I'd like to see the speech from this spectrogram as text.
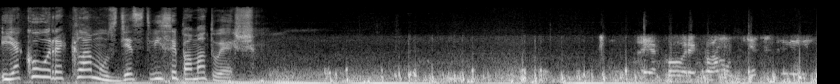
jakou reklamu z dětství si pamatuješ? A jakou reklamu z dětství?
